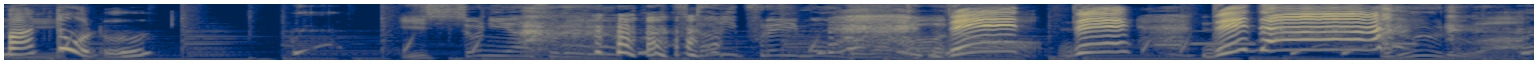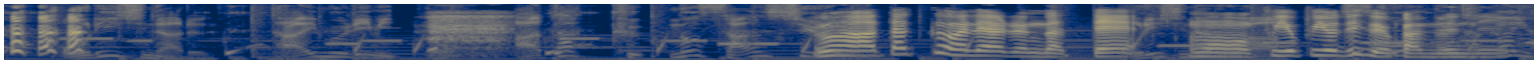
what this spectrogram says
バトル？一緒に遊べる 二人プレイモードがでで出たルールはオリジナルタイムリミットアタックの3種類。うわアタックまであるんだって。もうぷよぷよですよ完全に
